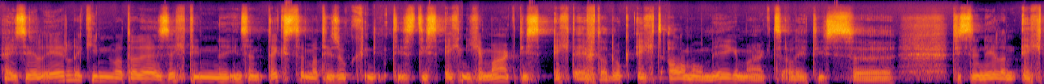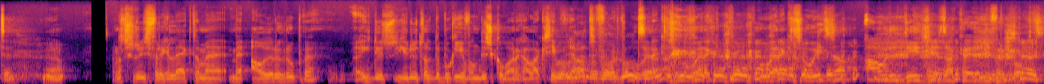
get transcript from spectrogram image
hij is heel eerlijk in wat hij zegt in, in zijn teksten, maar het is, ook, het, is, het is echt niet gemaakt. Het is echt, hij heeft dat ook echt allemaal meegemaakt. Allee, het, is, eh, het is een hele echte. Ja. En als je dus vergelijkt dan met, met oudere groepen, ik dus, je doet ook de boeking van Disco Bar Galaxy bijvoorbeeld. Ja, bijvoorbeeld, Hoe werkt, ja. hoe werkt, hoe werkt zoiets dan? Oude DJ's, dat krijg je niet verkocht.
